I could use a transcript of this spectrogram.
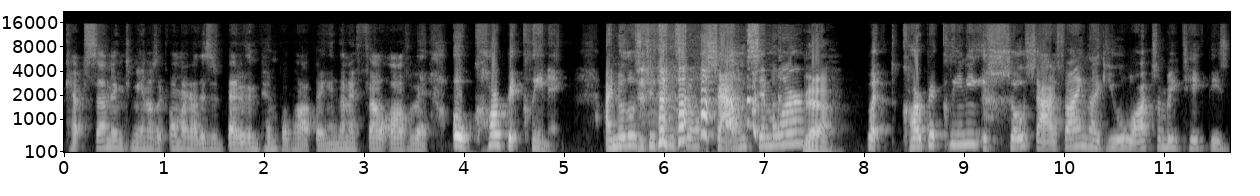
kept sending to me, and I was like, "Oh my god, this is better than pimple popping." And then I fell off of it. Oh, carpet cleaning. I know those two things don't sound similar, Yeah. but carpet cleaning is so satisfying. Like you will watch somebody take these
